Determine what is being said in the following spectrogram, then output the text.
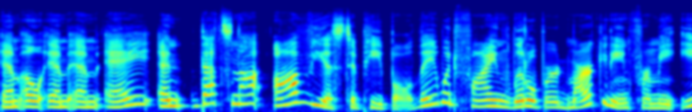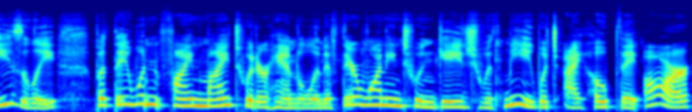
M O M M A. And that's not obvious to people. They would find Little Bird Marketing for me easily, but they wouldn't find my Twitter handle. And if they're wanting to engage with me, which I hope they are,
